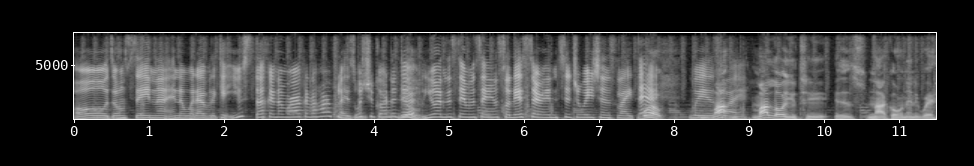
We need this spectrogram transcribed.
"Oh, don't say nothing" or whatever the case, you stuck in a rock and a hard place. What you gonna do? Yeah. You understand what I'm saying? So there's certain situations like that Well, where my, like, my loyalty is not going anywhere.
